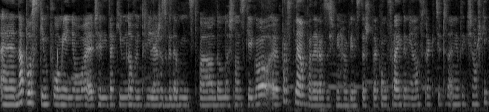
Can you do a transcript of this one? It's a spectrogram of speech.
e, na boskim płomieniu, e, czyli takim nowym thrillerze z wydawnictwa Dolnośląskiego. E, Porsknęłam parę razy śmiechem, więc też taką frajdę miałam w trakcie czytania tej książki.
